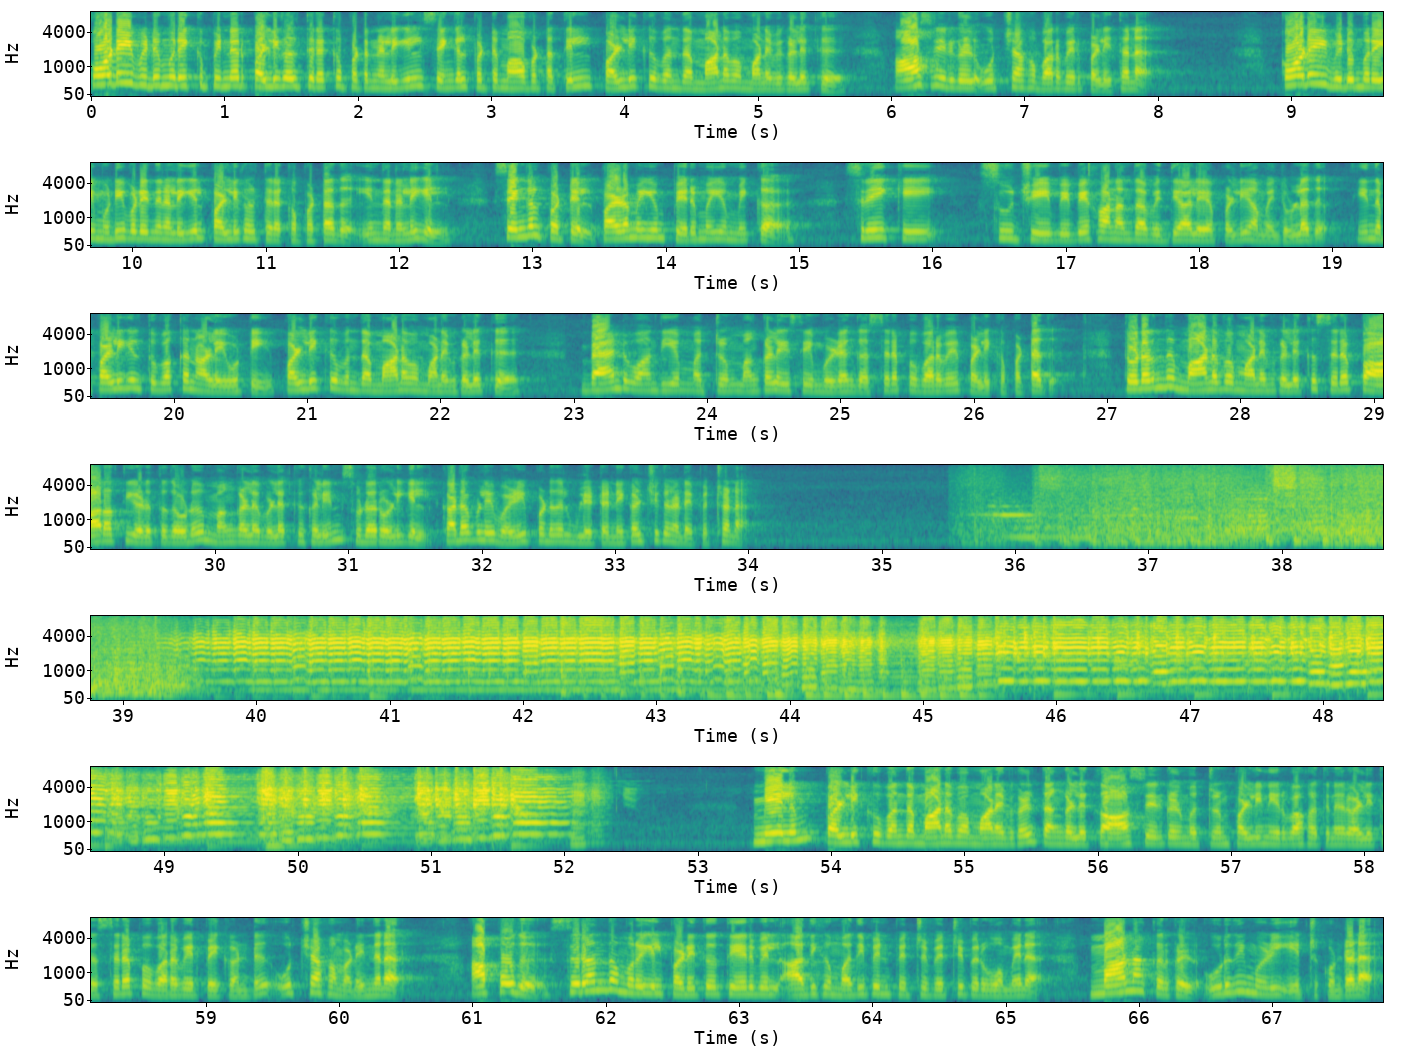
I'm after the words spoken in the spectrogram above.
கோடை விடுமுறைக்கு பின்னர் பள்ளிகள் திறக்கப்பட்ட நிலையில் செங்கல்பட்டு மாவட்டத்தில் பள்ளிக்கு வந்த மாணவ மாணவிகளுக்கு ஆசிரியர்கள் உற்சாக வரவேற்பு அளித்தனர். கோடை விடுமுறை முடிவடைந்த நிலையில் பள்ளிகள் திறக்கப்பட்டது. இந்த நிலையில் செங்கல்பட்டில் பழமையும் பெருமையும் மிக்க ஸ்ரீ கே சுஜே விவேகானந்தா வித்யாலய பள்ளி அமைந்துள்ளது. இந்த பள்ளியில் துவக்க நாளையொட்டி பள்ளிக்கு வந்த மாணவ மாணவிகளுக்கு பேண்ட் வாந்தியம் மற்றும் மங்கள இசை முழங்க சிறப்பு வரவேற்பு அளிக்கப்பட்டது. தொடர்ந்து மாணவ மாணவிகளுக்கு சிறப்பு ஆரத்தி எடுத்ததோடு மங்கள விளக்குகளின் சுடரொளியில் கடவுளை வழிபடுதல் உள்ளிட்ட நிகழ்ச்சிகள் நடைபெற்றன. மேலும் பள்ளிக்கு வந்த மாணவ மாணவிகள் தங்களுக்கு ஆசிரியர்கள் மற்றும் பள்ளி நிர்வாகத்தினர் அளித்த சிறப்பு வரவேற்பை கண்டு உற்சாகம் அடைந்தனர் அப்போது சிறந்த முறையில் படித்து தேர்வில் அதிக மதிப்பெண் பெற்று வெற்றி பெறுவோம் என மாணாக்கர்கள் உறுதிமொழி ஏற்றுக்கொண்டனர்.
